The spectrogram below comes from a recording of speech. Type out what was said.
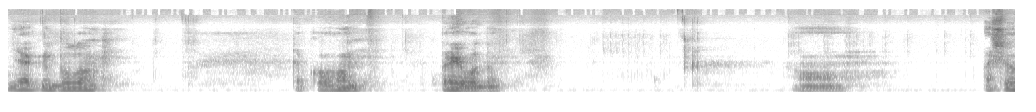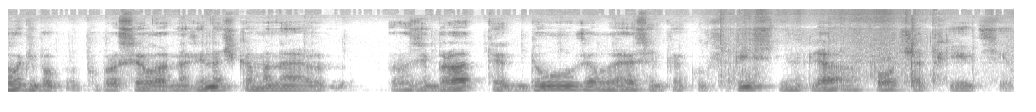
як не було такого приводу. А сьогодні попросила одна жіночка мене розібрати дуже легесеньку якусь пісню для початківців.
